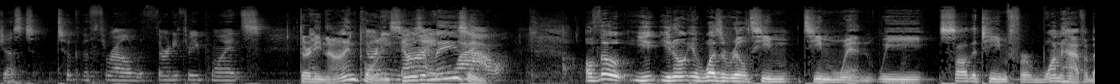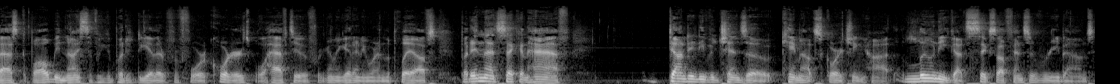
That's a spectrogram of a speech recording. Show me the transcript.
just took the throne with 33 points. 39 points. He was amazing. Wow. Although you, you know it was a real team team win. We saw the team for one half of basketball. It'd be nice if we could put it together for four quarters. We'll have to if we're going to get anywhere in the playoffs. But in that second half, Donte DiVincenzo came out scorching hot. Looney got six offensive rebounds.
